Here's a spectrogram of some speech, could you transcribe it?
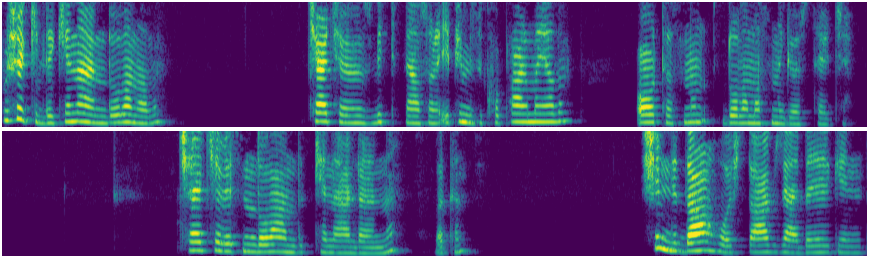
Bu şekilde kenarını dolanalım. Çerçevemiz bittikten sonra ipimizi koparmayalım. Ortasının dolamasını göstereceğim. Çerçevesini dolandık kenarlarını. Bakın. Şimdi daha hoş, daha güzel belirgin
